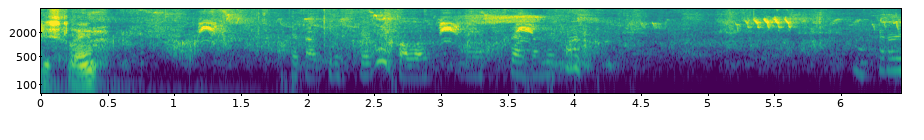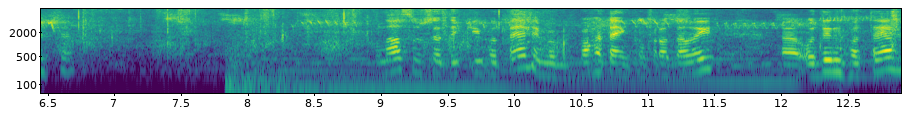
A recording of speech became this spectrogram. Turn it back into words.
Пішли. Я там трішки випало, але все далеко. Ну, Коротше, у нас вже такі готелі, ми багатенько продали. Е, Один готель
